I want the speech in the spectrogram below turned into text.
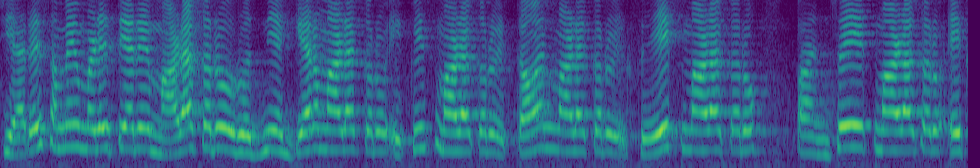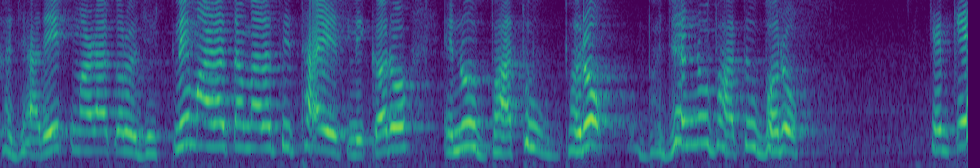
જ્યારે સમય મળે ત્યારે માળા કરો, રોજની અગિયાર માળા કરો, એકવીસ માળા કરો, એકાવન માળા કરો, એકસો એક માળા કરો, પાંચસો એક માળા કરો, એક હજાર એક માળા કરો, જેટલી માળા તમારાથી થાય એટલી કરો. એનું ભાથું ભરો, ભજનનું ભાથું ભરો. કેમ કે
